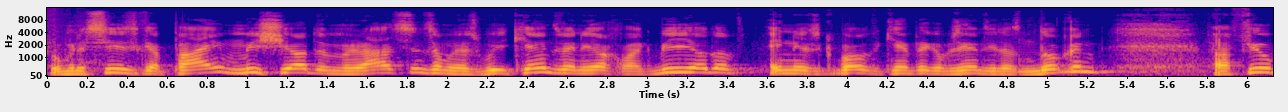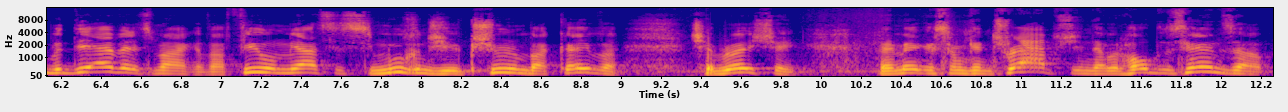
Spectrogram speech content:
When it says kapayim, mish yadav merasin, someone has weak hands, when yoch like bi yadav, and his kapov, he can't pick up his hands, he doesn't duchen. I feel b'diavad it's makav. I feel miyasis simuchin she kshurim bakeva, shebroshe. They make some contraption that would hold his hands up.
